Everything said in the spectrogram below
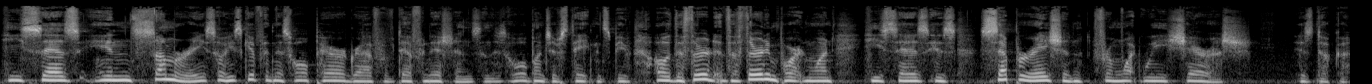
He says in summary, so he's given this whole paragraph of definitions, and there's a whole bunch of statements. Oh, the third, the third important one he says is separation from what we cherish is dukkha.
